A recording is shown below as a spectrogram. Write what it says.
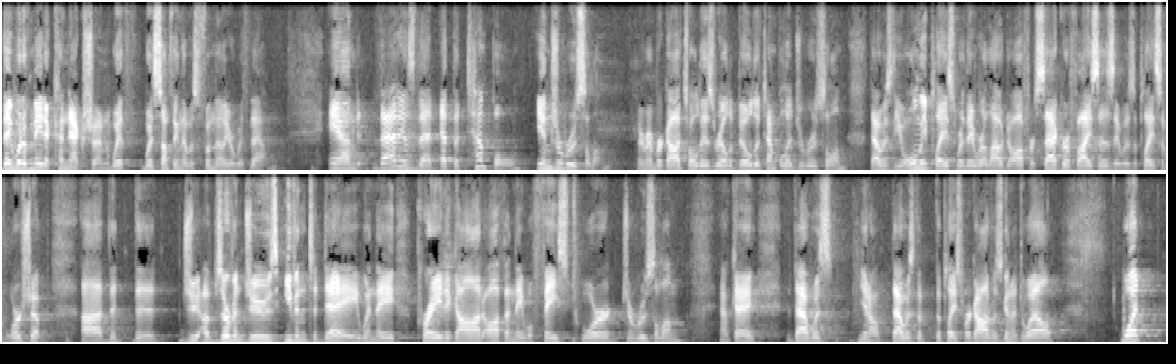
they would have made a connection with, with something that was familiar with them. And that is that at the temple in Jerusalem, remember God told Israel to build a temple at Jerusalem. That was the only place where they were allowed to offer sacrifices, it was a place of worship. Uh, the, the Jew, observant Jews, even today, when they pray to God, often they will face toward Jerusalem. Okay? That was, you know, that was the, the place where God was going to dwell. What,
